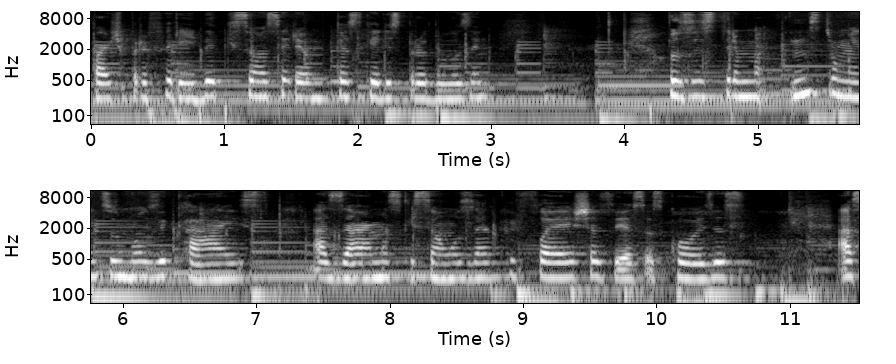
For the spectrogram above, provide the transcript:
parte preferida, que são as cerâmicas que eles produzem. Os instrumentos musicais, as armas, que são os arcos e flechas e essas coisas as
